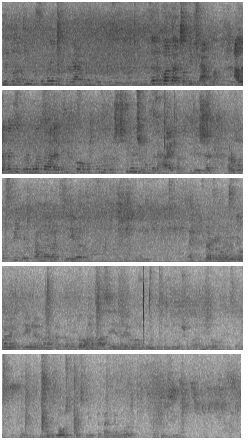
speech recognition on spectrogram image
неблагодійних сімей наставляти на підпис. Це робота фахівця була. Але так як робота підліткового клубу трошечки в іншому полягає, там більше роботи з підлітками, оці. е, м, знаєте, Я вже говорив з Оленою Петрівною, вона готова на базі районного будинку культури, щоб організовувати це. Знову ж таки стоїть питання в фахівців. Сьогодні було спеціалісти. Ну, наприклад,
